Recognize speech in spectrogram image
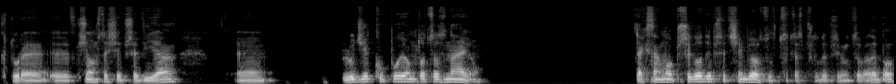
które y, w książce się przewija, y, ludzie kupują to, co znają. Tak samo przygody przedsiębiorców, co to jest przygody przedsiębiorców, ale bo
